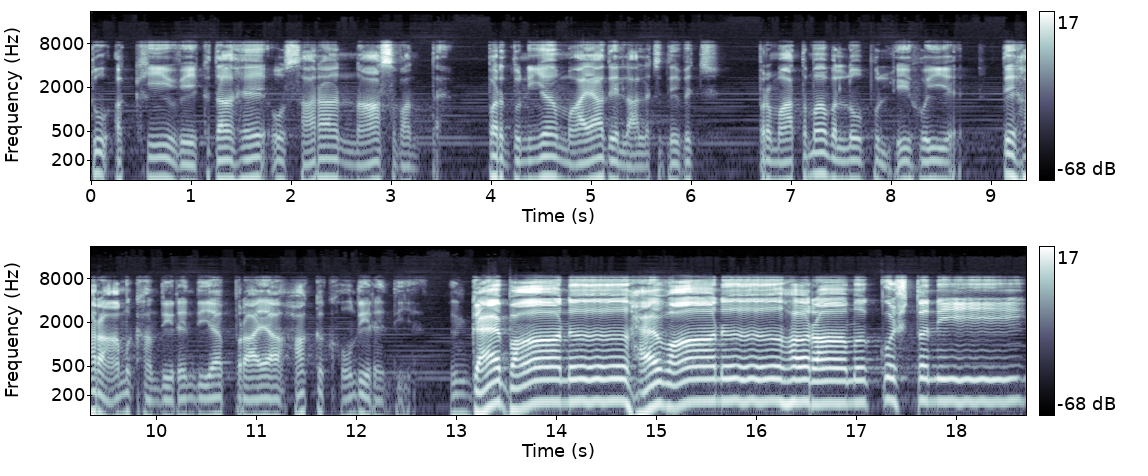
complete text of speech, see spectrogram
ਤੂੰ ਅੱਖੀਂ ਵੇਖਦਾ ਹੈ, ਉਹ ਸਾਰਾ ਨਾਸਵੰਤ ਹੈ। ਪਰ ਦੁਨੀਆ ਮਾਇਆ ਦੇ ਲਾਲਚ ਦੇ ਵਿੱਚ ਪ੍ਰਮਾਤਮਾ ਵੱਲੋਂ ਭੁੱਲੀ ਹੋਈ ਹੈ ਤੇ ਹਰਾਮ ਖਾਂਦੀ ਰਹਿੰਦੀ ਹੈ, ਪਰਾਇਆ ਹੱਕ ਖੋਂਦੀ ਰਹਿੰਦੀ ਹੈ। ਗੈਬਾਨ ਹੈਵਾਨ, ਹਰਾਮ ਕੁਸ਼ਤਨੀ,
